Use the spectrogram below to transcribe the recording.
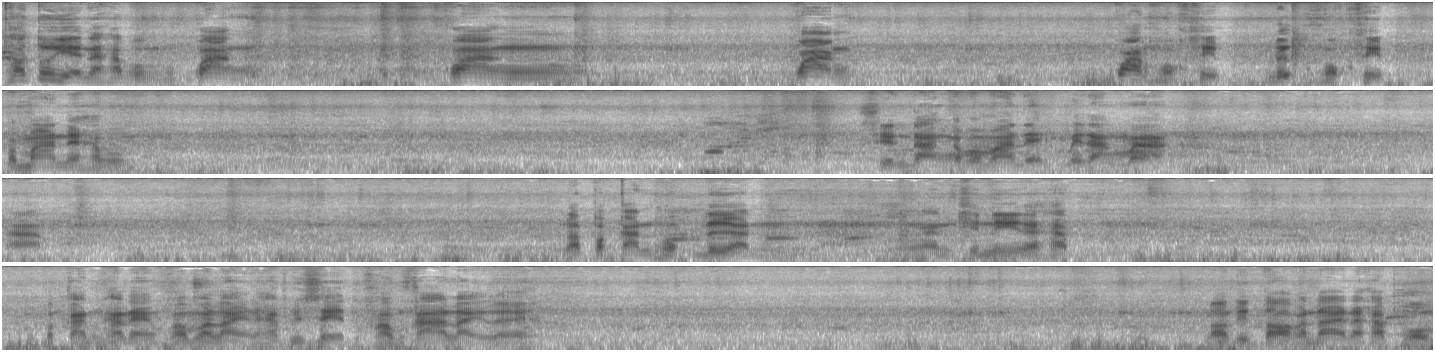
เท่าตู้เย็นนะครับผมกว้างกว้าง กว้าง กว้างหกสิบลึกหกสิบประมาณนี้ครับผม เสียงดังก็ประมาณนี้ไม่ดังมากครับรับประกันหกเดือนงานชิ้นนี้นะครับ ประกันค่าแรงพร้อมอะไหล่นะครับ พิเศษพร้อมค่าอะไหล่เลยลองติดต่อกันได้นะครับ ผม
